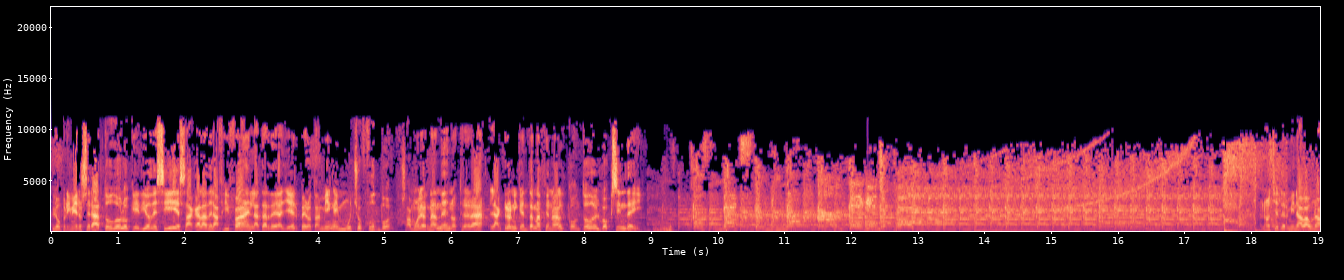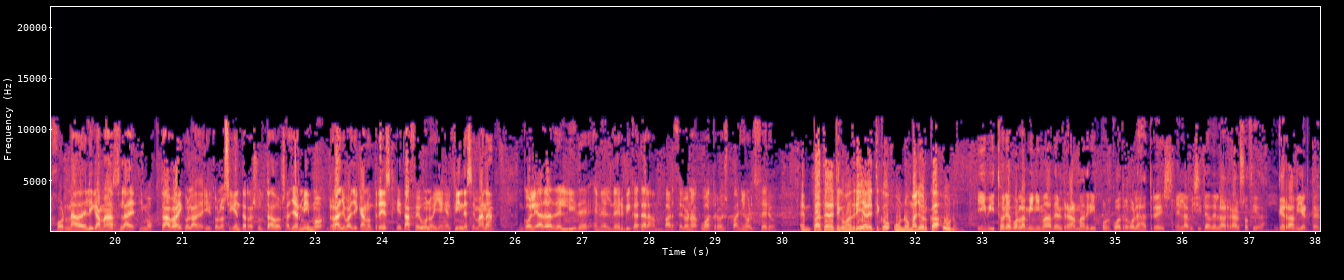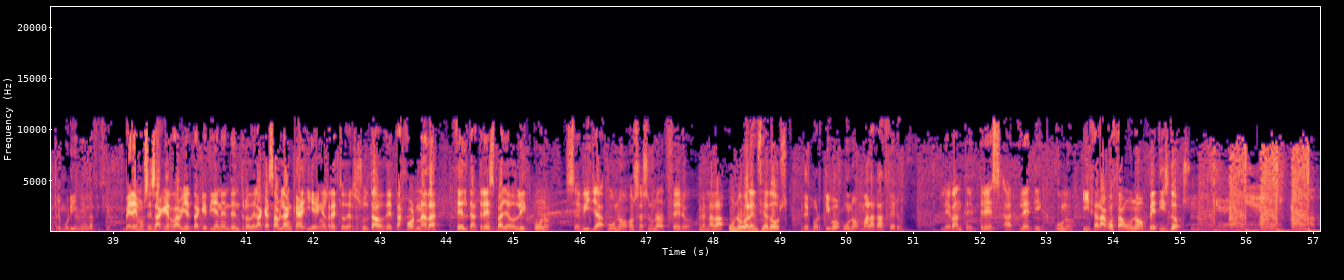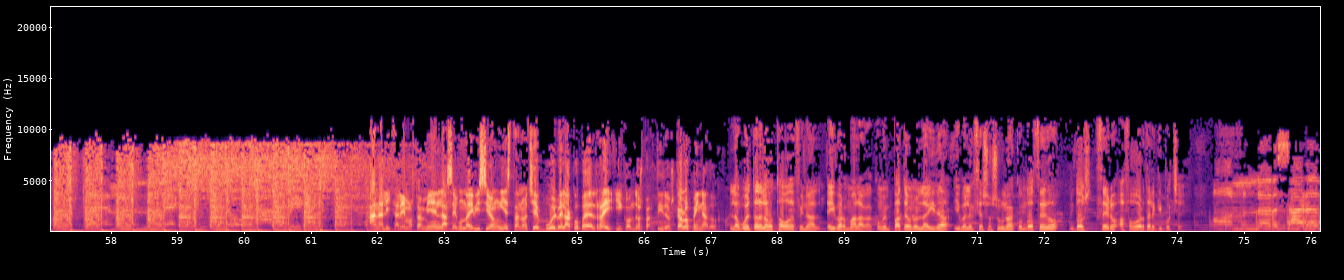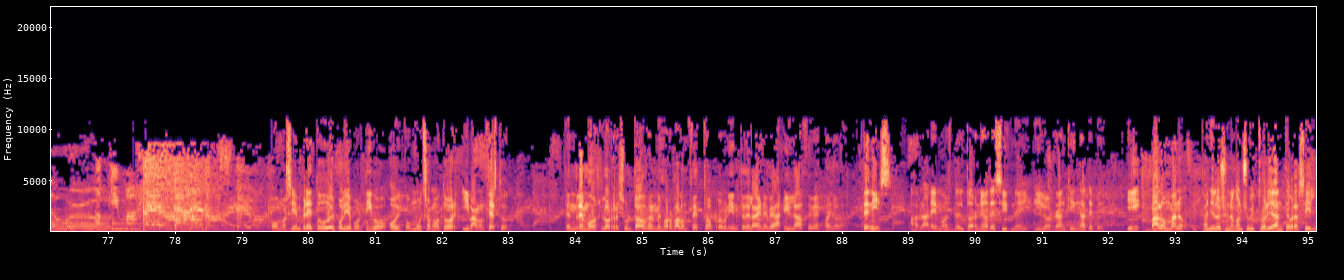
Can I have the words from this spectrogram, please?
Lo primero será todo lo que dio de sí esa gala de la FIFA en la tarde de ayer, pero también hay mucho fútbol. Samuel Hernández nos traerá la crónica internacional con todo el Boxing Day. Anoche terminaba una jornada de Liga más, la decimoctava, y con, la- y con los siguientes resultados. Ayer mismo, Rayo Vallecano 3, Getafe 1, y en el fin de semana, Goleada del líder en el derby catalán. Barcelona 4, Español 0. Empate Atlético Madrid, Atlético 1, Mallorca 1. Y victoria por la mínima del Real Madrid por 4 goles a 3 en la visita de la Real Sociedad. Guerra abierta entre Mourinho y la afición. veremos esa guerra abierta que tienen dentro de la Casa Blanca, y en el resto de resultados de esta jornada, Celta 3, Valladolid 1. Sevilla 1, Osasuna 0. Granada 1, Valencia 2. Deportivo 1, Málaga 0. Levante 3, Athletic 1. Y Zaragoza 1, Betis 2. Analizaremos también la segunda división y esta noche vuelve la Copa del Rey y con dos partidos. Carlos Peinado. La vuelta de los octavos de final, Eibar Málaga con empate a 1 en la ida y Valencia Sosuna con 2-0 2-0 a favor del equipo Che. Como siempre, todo el polideportivo, hoy con mucho motor y baloncesto. Tendremos los resultados del mejor baloncesto proveniente de la NBA y la ACB española. Tenis Hablaremos del torneo de Sydney y los rankings ATP. y balonmano. España ilusiona con su victoria ante Brasil.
